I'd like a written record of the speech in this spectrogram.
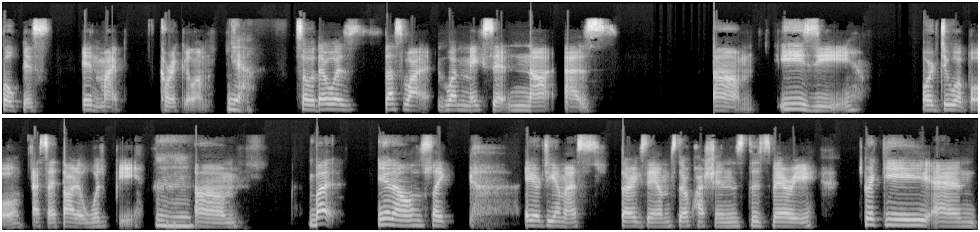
focused in my curriculum. Yeah. So there was that's why what makes it not as um easy or doable as I thought it would be. Mhm. Um but you know, it's like ARDMS, their exams, their questions, this very tricky and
